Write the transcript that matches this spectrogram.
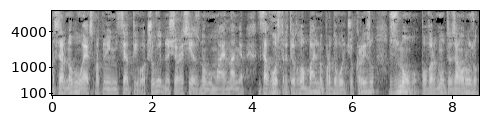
зернову експортну ініціативу. Очевидно, що Росія знову має намір загострити глобальну продовольчу кризу, знову повернути загрозу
